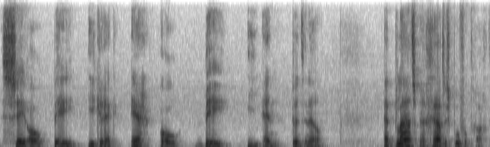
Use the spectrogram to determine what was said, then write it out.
C-O-P-Y-R-O-B-I-N.nl en plaats een gratis proefopdracht.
